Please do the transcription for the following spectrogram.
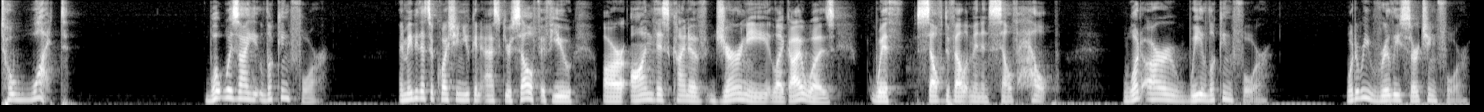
To what? What was I looking for? And maybe that's a question you can ask yourself if you are on this kind of journey like I was with self development and self help. What are we looking for? What are we really searching for?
